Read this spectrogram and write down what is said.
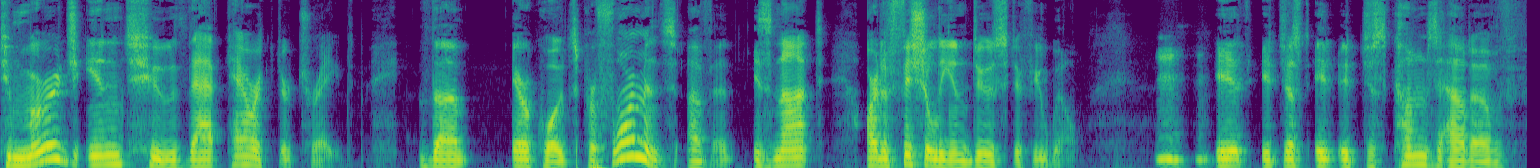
to merge into that character trait. The air quotes performance of it is not artificially induced, if you will. Mm-hmm. It it just it, it just comes out of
